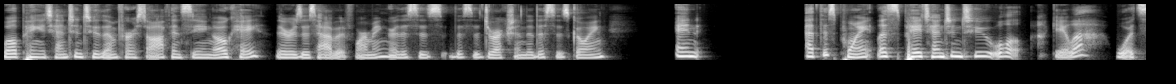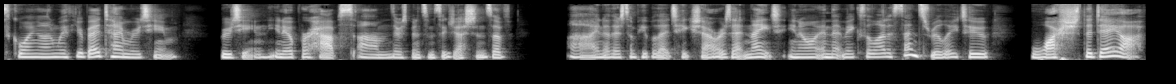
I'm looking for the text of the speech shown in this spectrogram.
Well, paying attention to them first off and seeing, okay, there is this habit forming, or this is this is direction that this is going, and at this point, let's pay attention to, well, Gayla, what's going on with your bedtime routine? Routine, you know, perhaps um, there's been some suggestions of. Uh, I know there's some people that take showers at night, you know, and that makes a lot of sense, really, to wash the day off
